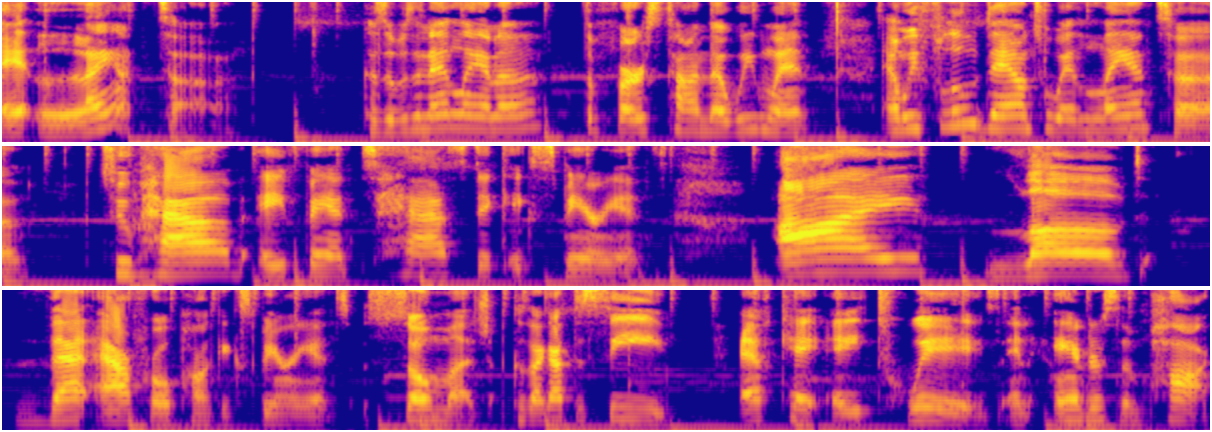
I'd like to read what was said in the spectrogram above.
Atlanta because it was in Atlanta the first time that we went, and we flew down to Atlanta to have a fantastic experience. I loved that Afro punk experience so much because I got to see FKA Twigs and Anderson .Paak.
